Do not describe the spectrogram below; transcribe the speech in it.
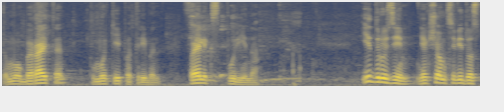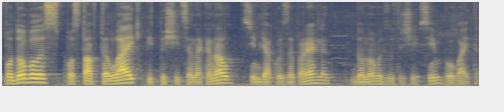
Тому обирайте, кому який потрібен. Фелікс Пуріна. І, друзі, якщо вам це відео сподобалось, поставте лайк, підпишіться на канал. Всім дякую за перегляд. До нових зустрічей. Всім бувайте!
